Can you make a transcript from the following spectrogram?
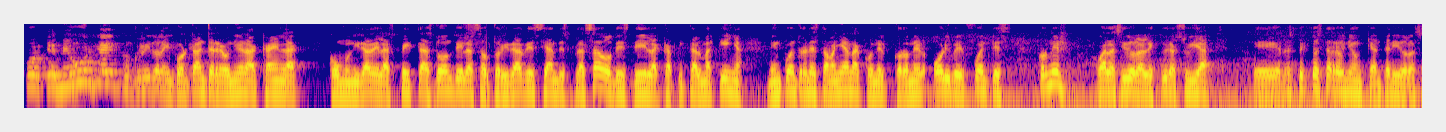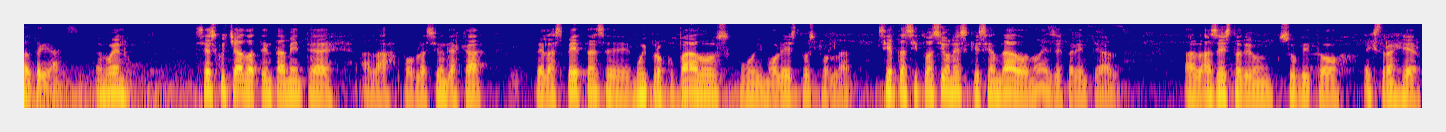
porque me urge y concluido la importante reunión acá en la comunidad de Las Petas, donde las autoridades se han desplazado desde la capital matieña. Me encuentro en esta mañana con el coronel Oliver Fuentes. Coronel, ¿cuál ha sido la lectura suya eh, respecto a esta reunión que han tenido las autoridades? Bueno, se ha escuchado atentamente a, la población de acá de Las Petas, eh, muy preocupados, muy molestos por las ciertas situaciones que se han dado, ¿no? Es referente al, al de un súbdito extranjero.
